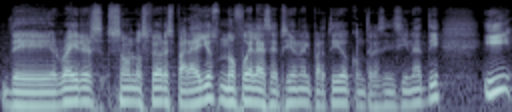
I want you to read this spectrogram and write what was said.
de Raiders son los peores para ellos, no fue la excepción el partido contra Cincinnati y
